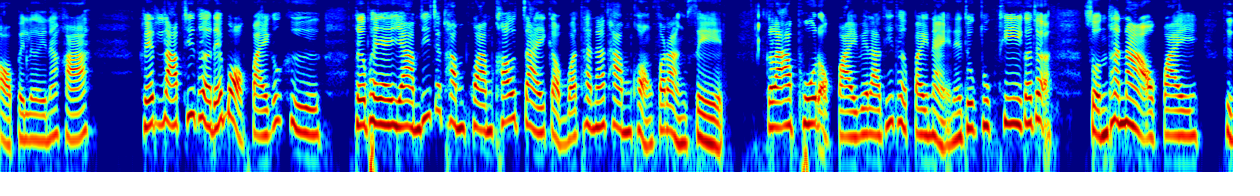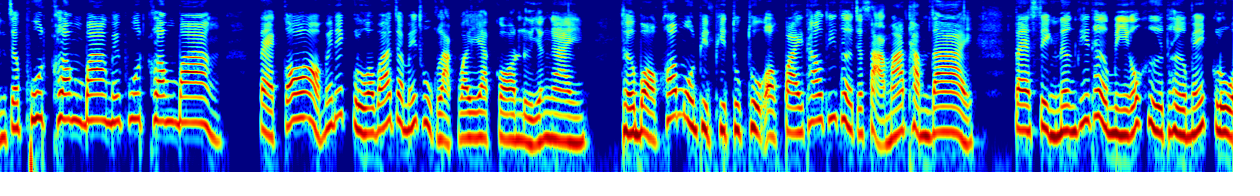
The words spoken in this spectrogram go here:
ตอบไปเลยนะคะ เคล็ดลับที่เธอได้บอกไปก็คือ เธอพยายามที่จะทำความเข้าใจกับวัฒนธรรมของฝรั่งเศส กล้าพูดออกไปเวลาที่เธอไปไหนในทุกๆทที่ก็จะสนทนาออกไป ถึงจะพูดคล่องบ้าง ไม่พูดคล่องบ้าง แต่ก็ไม่ได้กลัวว่าจะไม่ถูกหลักไวยากรณ์หรือยังไง เธอบอกข้อมูลผิดๆถูกๆออกไปเท่าที่เธอจะสามารถทำได้ แต่สิ่งหนึ่งที่เธอมีก็คือ เธอไม่กลัว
